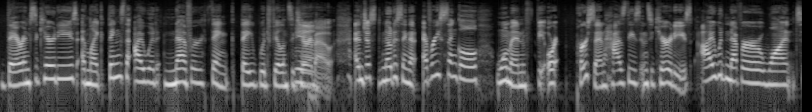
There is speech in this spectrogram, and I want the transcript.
their insecurities and like things that I would never think they would feel insecure Yeah. about. And just noticing that every single woman fe- or person has these insecurities. I would never want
